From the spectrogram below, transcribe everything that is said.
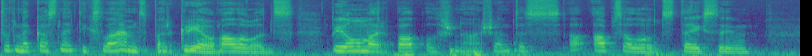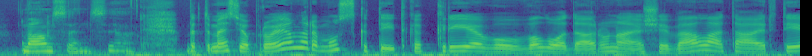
tur nekas netiks lēmts par krievu valodas pilnvaru paplašināšanu. Tas absolūts, teiksim, Nonsens. Bet mēs joprojām varam uzskatīt, ka krievu valodā runājušie vēlētāji ir tie,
